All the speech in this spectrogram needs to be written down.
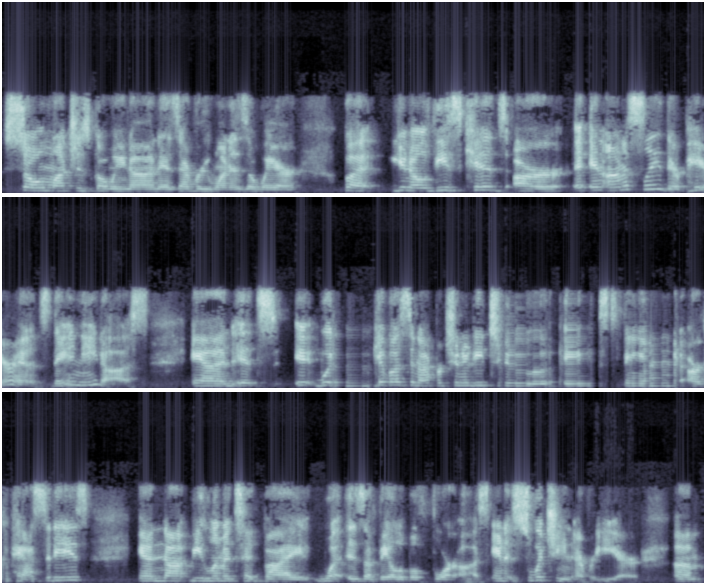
So much is going on as everyone is aware but you know these kids are and honestly their parents. They need us and it's it would give us an opportunity to expand our capacities and not be limited by what is available for us. And it's switching every year. Um,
